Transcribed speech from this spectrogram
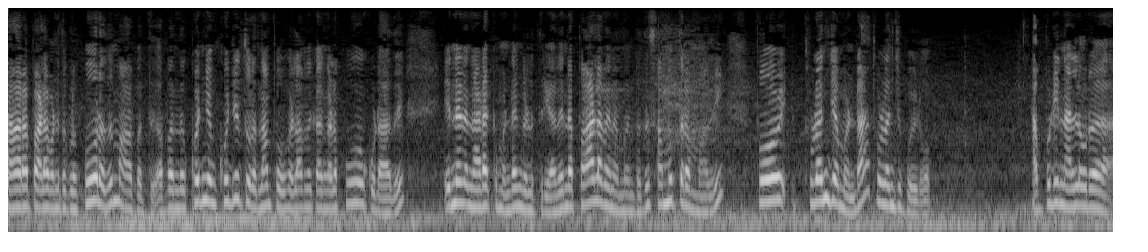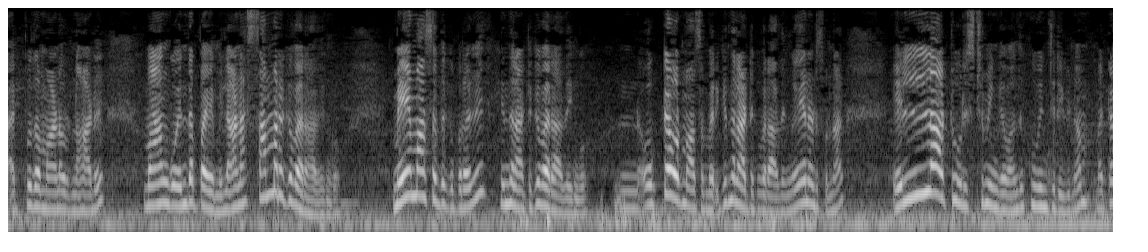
சாரா பாலைவனத்துக்குள்ள போறதும் ஆபத்து. அப்ப அந்த கொஞ்சம் கொஞ்சம் தூரம் தான் போகலாம். அதுக்கு அங்கே போகக்கூடாது. என்னென்ன நடக்குமென்று எங்களுக்கு தெரியாது. என்ன பாலைவனம்ன்றது சமுத்திரம் மாதிரி போய் துளைஞ்சமெண்டா துளைஞ்சு போயிடுவோம் அப்படி நல்ல ஒரு அற்புதமான ஒரு நாடு. வாங்கோ எந்த பயம் இல்லை ஆனா சம்மருக்கு வராதுங்க. மே மாதத்துக்கு பிறகு இந்த நாட்டுக்கு வராதுங்க. அக்டோபர் மாதம் வரைக்கும் இந்த நாட்டுக்கு வராதுங்க. ஏன்னு சொன்னால் எல்லா டூரிஸ்ட்டும் இங்கே வந்து குவிஞ்சிருவினோம் மற்ற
